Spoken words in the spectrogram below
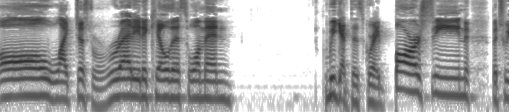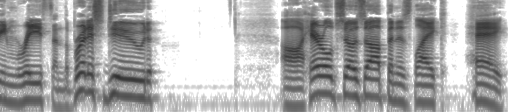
all like just ready to kill this woman. We get this great bar scene between Reese and the British dude. Uh, Harold shows up and is like, "Hey,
